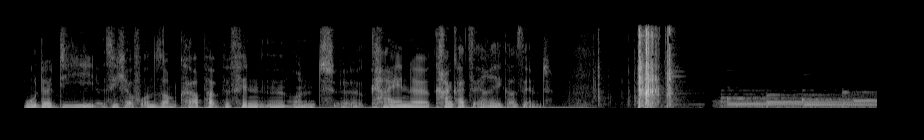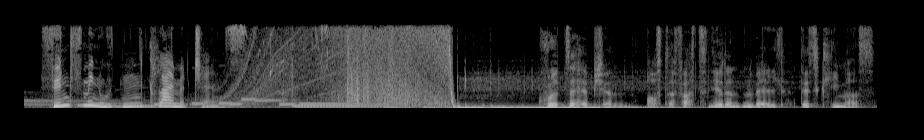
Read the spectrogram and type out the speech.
oder die sich auf unserem Körper befinden und äh, keine Krankheitserreger sind. Fünf Minuten Climate Chance. Kurze Häppchen aus der faszinierenden Welt des Klimas.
